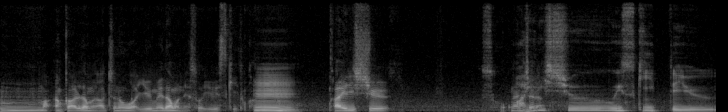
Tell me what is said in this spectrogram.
うんまあなんかあれだもんねあっちの方は有名だもんねそういうウイスキーとか、ん。アイリッシュ。そうアイリッシュウイスキーっていう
